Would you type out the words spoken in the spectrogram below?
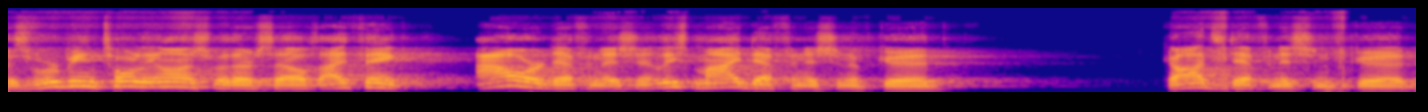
Because if we're being totally honest with ourselves, I think our definition, at least my definition of good, God's definition of good,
